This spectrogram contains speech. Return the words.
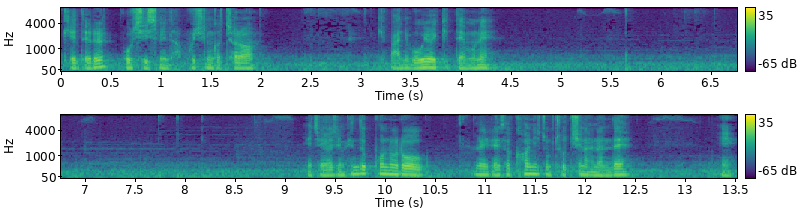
개들을 볼 수 있습니다. 보시는 것처럼 이렇게 많이 모여 있기 때문에 예, 제가 지금 핸드폰으로 플레이를 해서 컨이 좀 좋진 않은데 예.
